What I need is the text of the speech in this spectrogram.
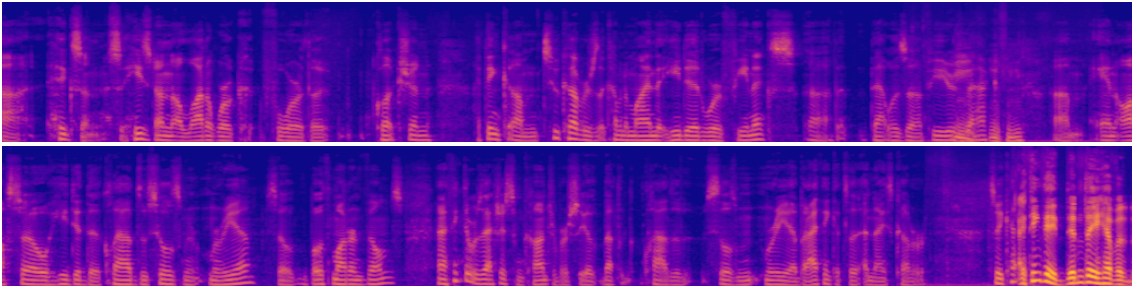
Higson. So he's done a lot of work for the collection. I think um, two covers that come to mind that he did were Phoenix, that that was a few years mm, back. Mm-hmm. Um, and also, he did the Clouds of Sils Maria, so both modern films. And I think there was actually some controversy about the Clouds of Sils Maria, but I think it's a, a nice cover. So he kind of, I think they didn't they have a,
